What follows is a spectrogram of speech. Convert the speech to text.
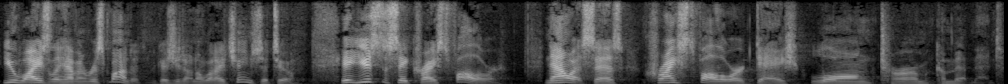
You wisely haven't responded because you don't know what I changed it to. It used to say Christ follower. Now it says Christ follower dash long term commitment.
